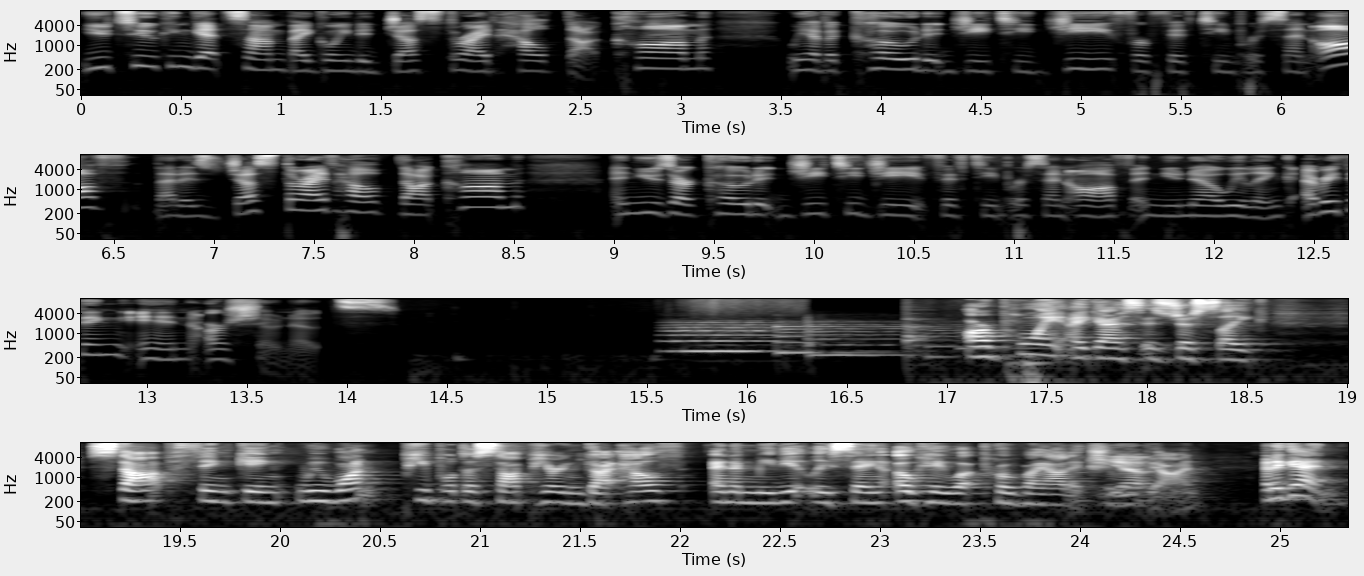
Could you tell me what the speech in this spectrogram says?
you too can get some by going to justthrivehealth.com. We have a code GTG for 15% off. That is justthrivehealth.com and use our code GTG 15% off. And you know we link everything in our show notes. Our point, I guess, is just like stop thinking. We want people to stop hearing gut health and immediately saying, okay, what probiotic should Yep. we be on? And again,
